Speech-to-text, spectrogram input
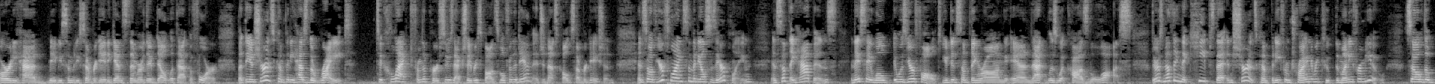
already had maybe somebody subrogate against them or they've dealt with that before. But the insurance company has the right to collect from the person who's actually responsible for the damage, and that's called subrogation. And so if you're flying somebody else's airplane and something happens, and they say, well, it was your fault, you did something wrong, and that was what caused the loss. There's nothing that keeps that insurance company from trying to recoup the money from you. So the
